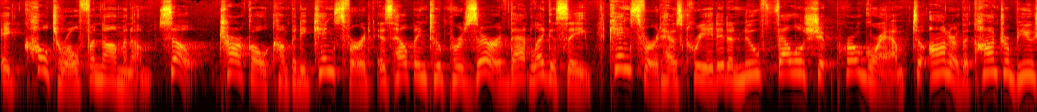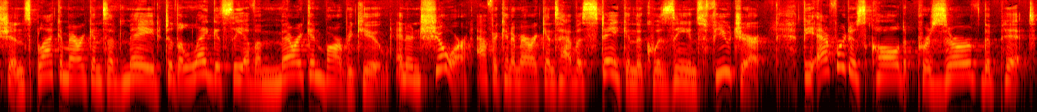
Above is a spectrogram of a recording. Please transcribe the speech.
a cultural phenomenon. So, charcoal company Kingsford is helping to preserve that legacy. Kingsford has created a new fellowship program to honor the contributions Black Americans have made to the legacy of American barbecue and ensure African Americans have a stake in the cuisine's future. The effort is called Preserve the Pit.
